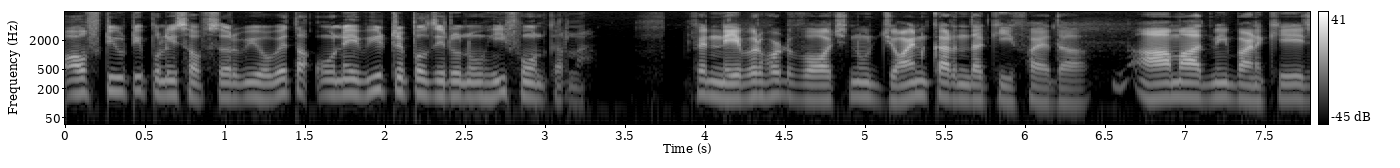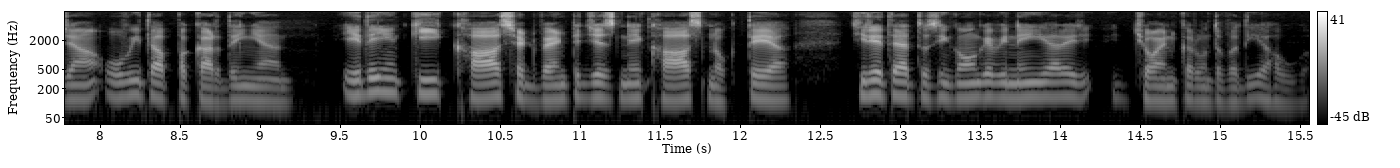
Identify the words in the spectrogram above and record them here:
off duty police ਅਫਸਰ ਵੀ ਹੋਵੇ ਤਾਂ ਉਹਨੇ ਵੀ 000 ਨੂੰ ਹੀ ਫੋਨ ਕਰਨਾ। ਫਿਰ ਨੇਬਰਹੁੱਡ ਵਾਚ ਨੂੰ ਜੁਆਇਨ ਕਰਨ ਦਾ ਕੀ ਫਾਇਦਾ? ਆਮ ਆਦਮੀ ਬਣ ਕੇ ਜਾਂ ਉਹ ਵੀ ਤਾਂ ਆਪਾਂ ਕਰਦੇ ਹੀ ਆ। ਇਹਦੇ ਕੀ ਖਾਸ ਐਡਵਾਂਟੇजेस ਨੇ, ਖਾਸ ਨੁਕਤੇ ਆ, ਜਿਹਦੇ ਤਹਿਤ ਤੁਸੀਂ ਕਹੋਗੇ ਵੀ ਨਹੀਂ ਯਾਰ ਜੁਆਇਨ ਕਰੋ ਤਾਂ ਵਧੀਆ ਹੋਊਗਾ।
